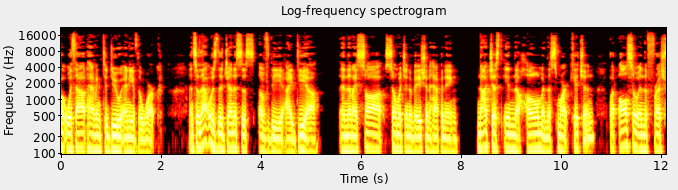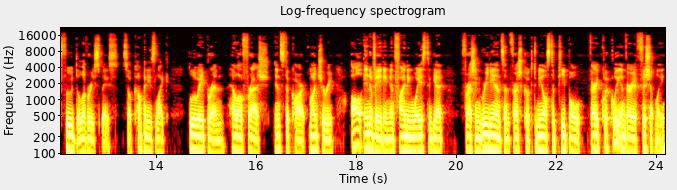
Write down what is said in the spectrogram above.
but without having to do any of the work. And so that was the genesis of the idea. And then I saw so much innovation happening, not just in the home and the smart kitchen, but also in the fresh food delivery space. So companies like Blue Apron, HelloFresh, Instacart, Munchery, all innovating and finding ways to get fresh ingredients and fresh cooked meals to people very quickly and very efficiently.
